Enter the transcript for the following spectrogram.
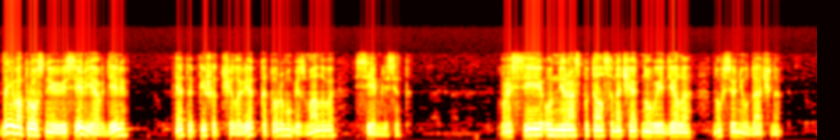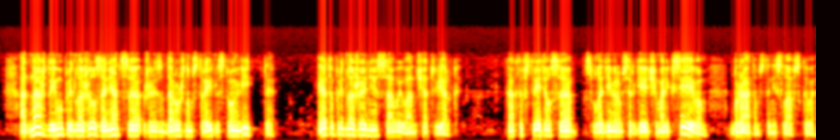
да и вопрос не в веселье, а в деле. Это пишет человек, которому без малого семьдесят. В России он не раз пытался начать новое дело, но все неудачно. Однажды ему предложил заняться железнодорожным строительством Витте. Это предложение Савва Иванович отверг. Как-то встретился с Владимиром Сергеевичем Алексеевым, братом Станиславского.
